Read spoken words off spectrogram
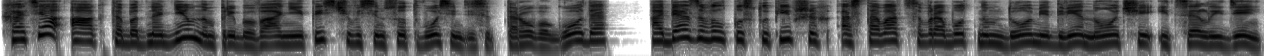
Хотя акт об однодневном пребывании 1882 года обязывал поступивших оставаться в работном доме две ночи и целый день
